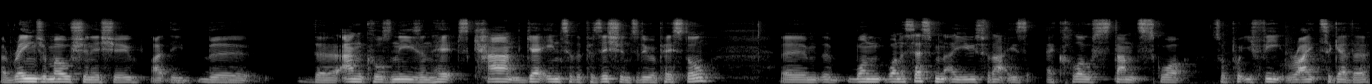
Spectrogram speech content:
a range of motion issue, like the the the ankles, knees, and hips can't get into the position to do a pistol. Um, the one one assessment I use for that is a close stance squat. So put your feet right together,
